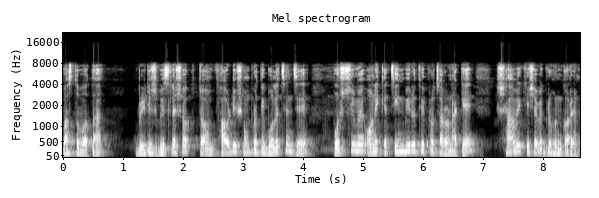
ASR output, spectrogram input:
বাস্তবতা। ব্রিটিশ বিশ্লেষক টম ফাউডি সম্প্রতি বলেছেন যে, পশ্চিমে অনেকে চীন বিরোধী প্রচারণাকে স্বাভাবিক হিসেবে গ্রহণ করেন।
